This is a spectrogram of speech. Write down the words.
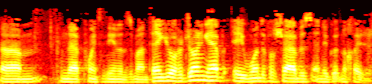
um, from that point to the end of the month. Thank you all for joining. Have a wonderful Shabbos and a good Chodesh.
